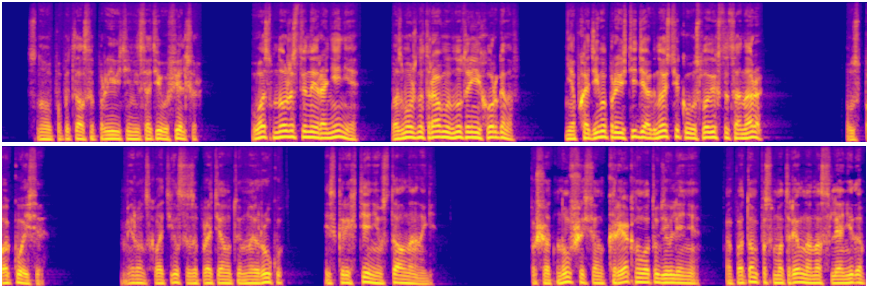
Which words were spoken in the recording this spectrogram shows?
— снова попытался проявить инициативу фельдшер. «У вас множественные ранения, возможно, травмы внутренних органов. Необходимо провести диагностику в условиях стационара». «Успокойся». Мирон схватился за протянутую мной руку и с кряхтением встал на ноги. Пошатнувшись, он крякнул от удивления, а потом посмотрел на нас с Леонидом.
